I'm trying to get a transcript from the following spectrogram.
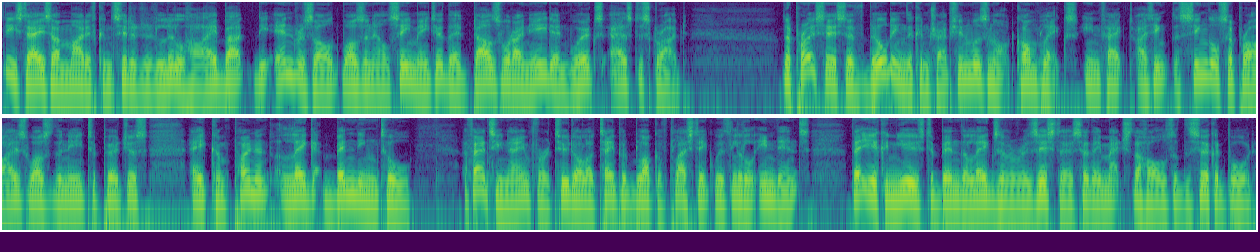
These days I might have considered it a little high, but the end result was an LC meter that does what I need and works as described. The process of building the contraption was not complex. In fact, I think the single surprise was the need to purchase a component leg bending tool, a fancy name for a $2 tapered block of plastic with little indents that you can use to bend the legs of a resistor so they match the holes of the circuit board.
